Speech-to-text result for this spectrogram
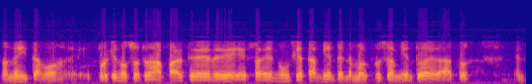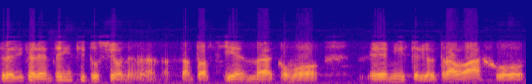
No necesitamos, porque nosotros aparte de esa denuncia también tenemos el cruzamiento de datos entre diferentes instituciones, tanto Hacienda como eh, Ministerio del Trabajo,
